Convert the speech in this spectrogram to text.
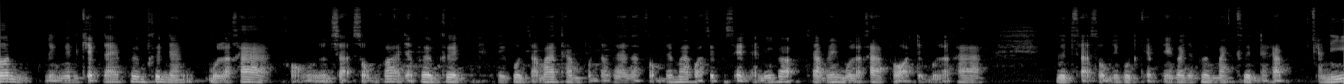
ต้นหรือเงินเก็บได้เพิ่มขึ้นนะมูลค่าของเงินสะสมก็อาจจะเพิ่มขึ้น หรือคุณสามารถทำผลตอบแทนสะสมได้มากกว่า 10%อันนี้ก็ทำให้มูลค่าพอร์ตหรือมูลค่าเงินสะสมที่คุณเก็บเนี่ยก็จะเพิ่มมากขึ้นนะครับ อันนี้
